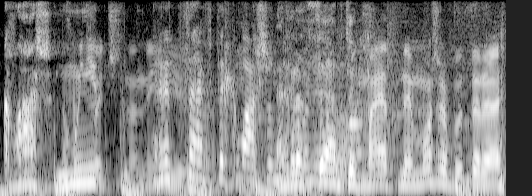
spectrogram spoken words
Кваш. Ну мені Точно не їжа. рецепти квашених. Рецепти. Мед не може бути реально.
